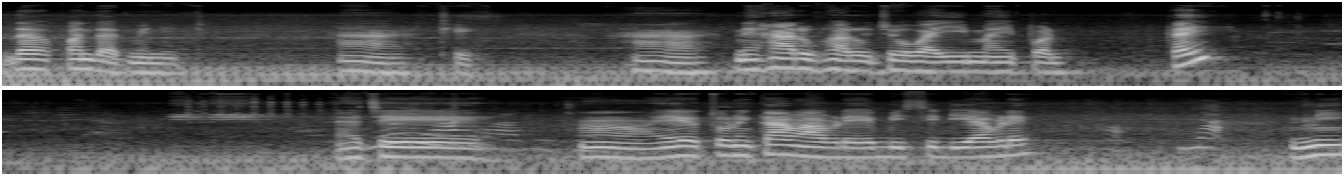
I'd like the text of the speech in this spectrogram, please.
દસ પંદર મિનિટ. હા ઠીક. હા ને સારું સારું જોવાય એમાંય પણ. કઈ? હજે હા એ થોડી કામ આવડે એબીસીડી આવડે? ના. ની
